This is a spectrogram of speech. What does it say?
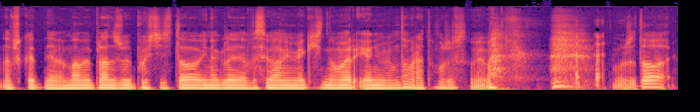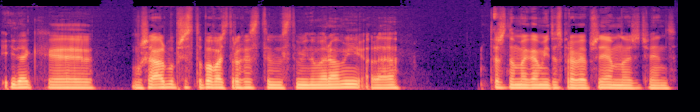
na przykład, nie wiem, mamy plan, żeby puścić to i nagle ja wysyłam im jakiś numer i oni mówią, dobra, to może w sumie może to i tak e, muszę albo przystopować trochę z, tym, z tymi numerami, ale też no mega mi to sprawia przyjemność, więc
